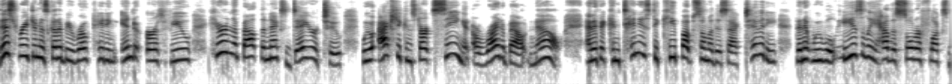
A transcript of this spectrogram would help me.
This region is going to be rotating into Earth view here in about the next day or two. We will actually can start seeing it right about now. And if it continues to keep up some of this activity, then it, we will easily have the solar flux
